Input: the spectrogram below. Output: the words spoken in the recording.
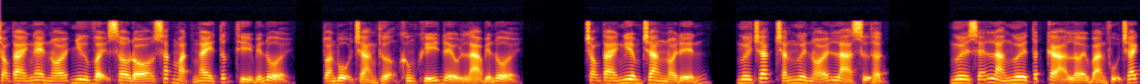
trọng tài nghe nói như vậy sau đó sắc mặt ngay tức thì biến đổi, toàn bộ tràng thượng không khí đều là biến đổi. Trọng tài nghiêm trang nói đến, ngươi chắc chắn ngươi nói là sự thật. Ngươi sẽ là ngươi tất cả lời bàn phụ trách.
